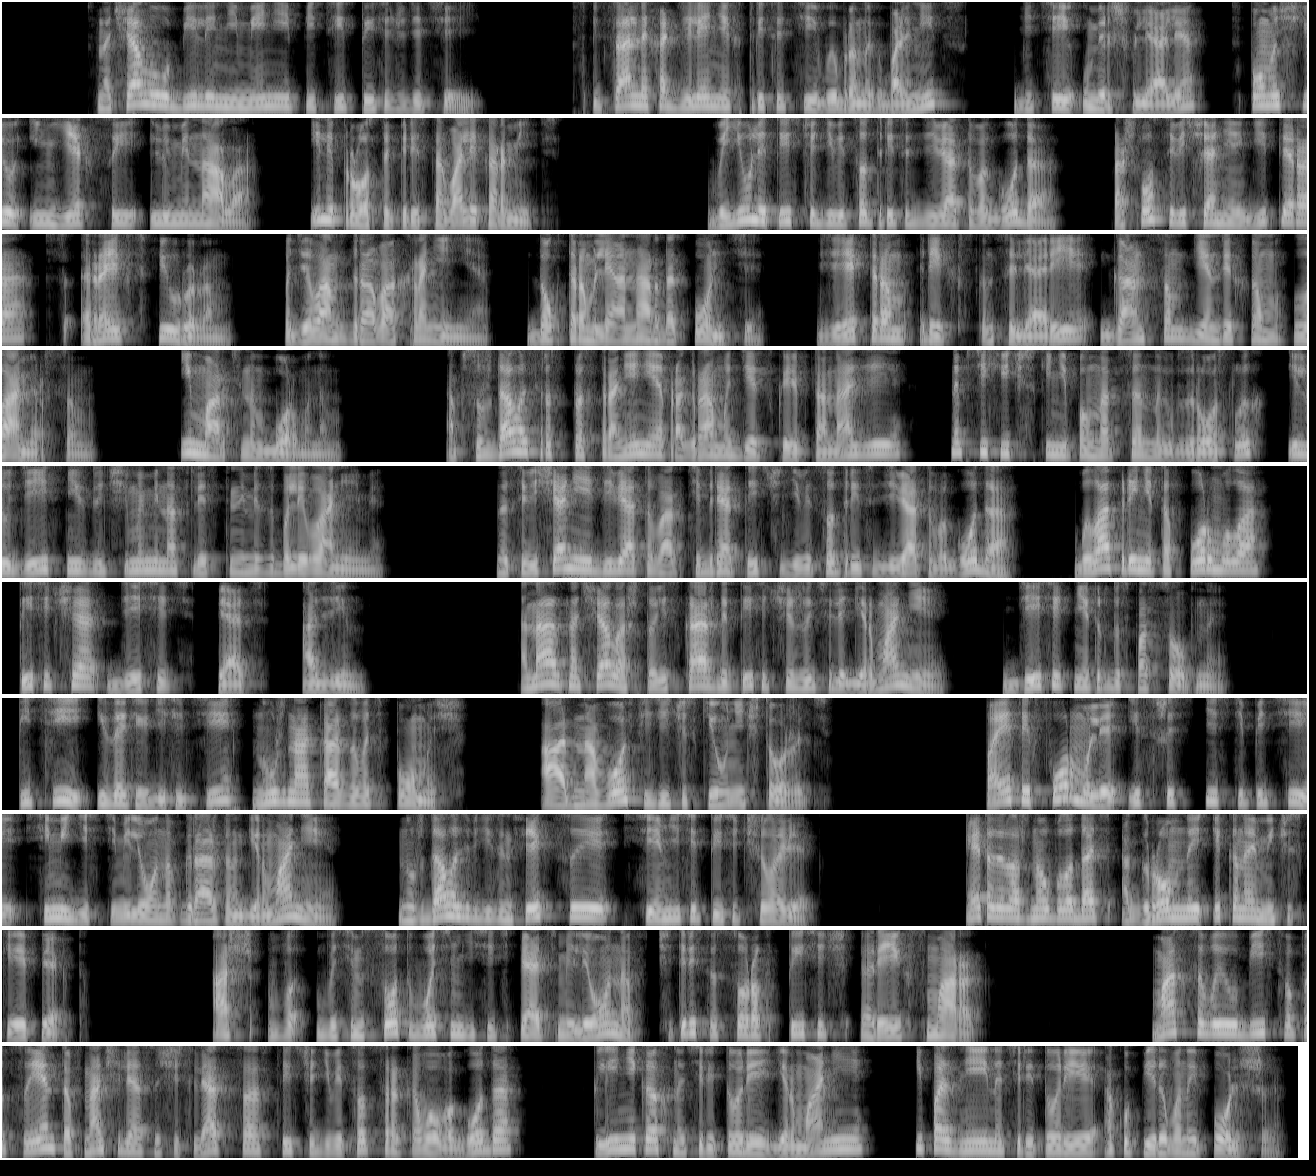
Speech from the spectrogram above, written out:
Сначала убили не менее пяти тысяч детей. В специальных отделениях 30 выбранных больниц детей умерщвляли с помощью инъекций люминала или просто переставали кормить. В июле 1939 года прошло совещание Гитлера с рейхсфюрером по делам здравоохранения, доктором Леонардо Конти, директором рейхсканцелярии Гансом Генрихом Ламмерсом и Мартином Борманом. Обсуждалось распространение программы детской эвтаназии на психически неполноценных взрослых и людей с неизлечимыми наследственными заболеваниями. На совещании 9 октября 1939 года была принята формула 1010-5-1. Она означала, что из каждой тысячи жителей Германии 10 нетрудоспособны, Пяти из этих десяти нужно оказывать помощь, а одного физически уничтожить. По этой формуле из 65-70 миллионов граждан Германии нуждалось в дезинфекции 70 тысяч человек. Это должно было дать огромный экономический эффект. Аж в 885 миллионов 440 тысяч рейхсмарок Массовые убийства пациентов начали осуществляться с 1940 года в клиниках на территории Германии и позднее на территории оккупированной Польши.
